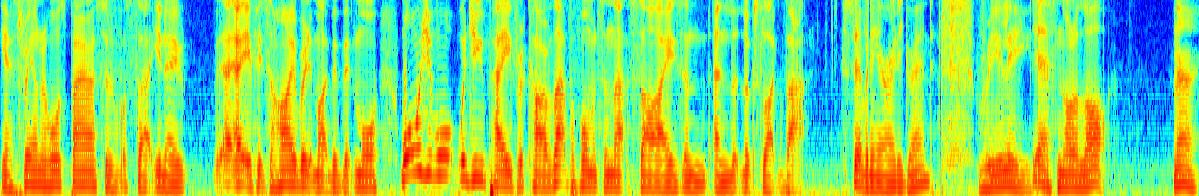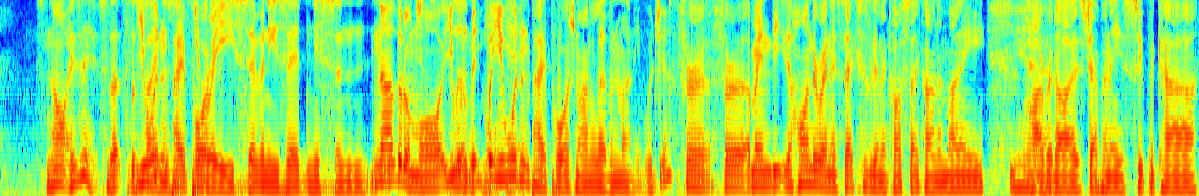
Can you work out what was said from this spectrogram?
you know, 300 horsepower. Sort of, what's that? You know. uh, If it's a hybrid, it might be a bit more. What would you What would you pay for a car of that performance and that size and and that looks like that? 70 or 80 grand? Really? Yeah. It's not a lot. No. It's not, is it? So that's the You same wouldn't as a pay Porsche- 370Z Nissan. No, a little more. You a little bit more, but you yeah. wouldn't pay Porsche 911 money, would you? For for I mean, the, the Honda NSX is going to cost that kind of money. Yeah. Hybridized Japanese supercar.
